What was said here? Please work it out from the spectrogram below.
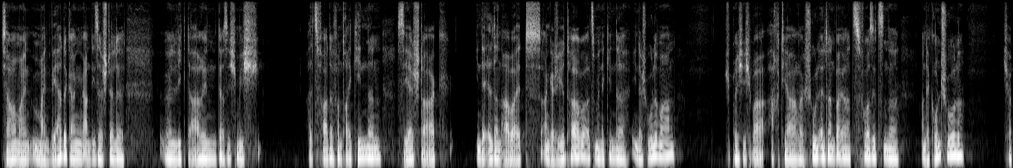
ich sage mal, mein, mein Werdegang an dieser Stelle äh, liegt darin, dass ich mich als Vater von drei Kindern sehr stark in der Elternarbeit engagiert habe, als meine Kinder in der Schule waren. Sprich, ich war acht Jahre Schulelternbeiratsvorsitzender an der Grundschule. Ich habe,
